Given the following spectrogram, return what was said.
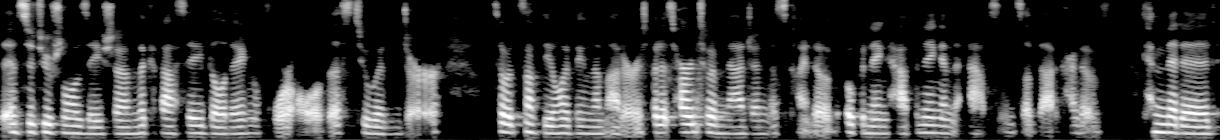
the institutionalization, the capacity building for all of this to endure. So it's not the only thing that matters, but it's hard to imagine this kind of opening happening in the absence of that kind of committed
